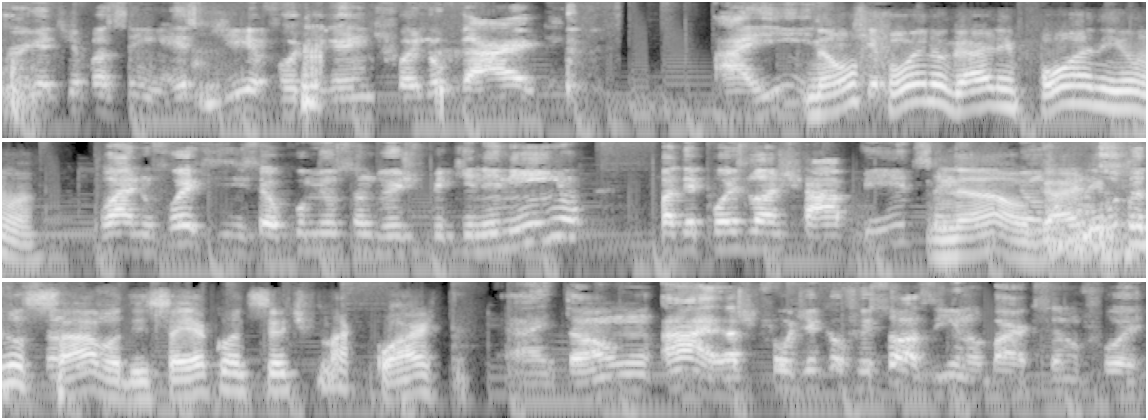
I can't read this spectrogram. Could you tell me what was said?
Porque, tipo assim, esse dia foi o dia que a gente foi no Garden. Aí. Não tipo, foi no Garden porra nenhuma. Uai, não foi que eu comi um sanduíche pequenininho pra depois lanchar a pizza? Não, o Garden foi no sábado, isso aí aconteceu tipo na quarta. Ah, então. Ah, acho que foi o dia que eu fui sozinho no bar, que você não foi.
